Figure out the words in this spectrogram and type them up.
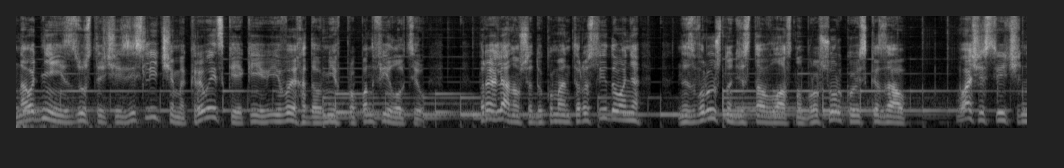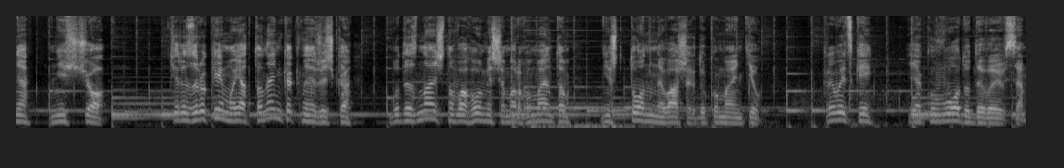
На одній із зустрічей зі слідчими Кривицький, який і вигадав міф про панфіловців, переглянувши документи розслідування, незворушно дістав власну брошурку і сказав: Ваші свідчення ніщо. Через роки моя тоненька книжечка буде значно вагомішим аргументом, ніж тонни ваших документів. Кривицький як у воду дивився.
